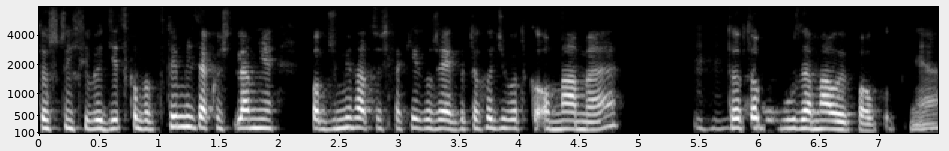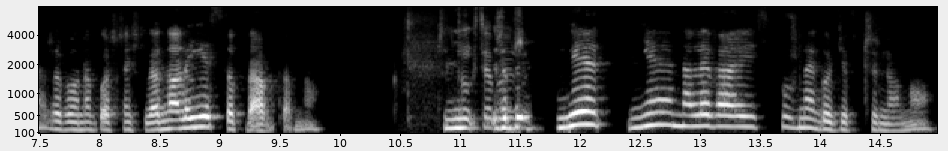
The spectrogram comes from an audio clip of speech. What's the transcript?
to szczęśliwe dziecko, bo w tym jest jakoś dla mnie pobrzmiewa coś takiego, że jakby to chodziło tylko o mamę, mhm. to to by był za mały powód, nie? żeby ona była szczęśliwa. No ale jest to prawda. No. Czyli żeby nie, nie nalewaj spróżnego dziewczyno. No.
